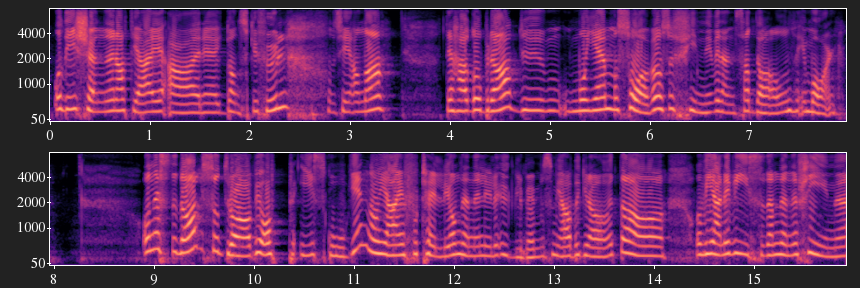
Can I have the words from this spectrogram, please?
Og de skjønner at jeg er eh, ganske full. Og sier Anna, det her går bra, du må hjem og sove, og så finner vi den sandalen i morgen. Og neste dag så drar vi opp i skogen, og jeg forteller jo om denne lille uglebømmen som jeg har begravet. da, og, og, vil gjerne vise dem denne fine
